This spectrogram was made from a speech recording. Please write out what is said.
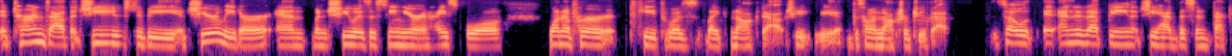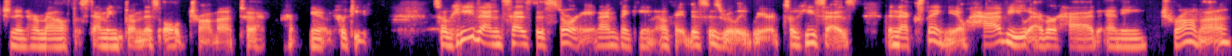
it turns out that she used to be a cheerleader. And when she was a senior in high school, one of her teeth was like knocked out. She, someone knocked her tooth out. So it ended up being that she had this infection in her mouth stemming from this old trauma to her, you know, her teeth. So he then says this story, and I'm thinking, okay, this is really weird. So he says the next thing, you know, have you ever had any trauma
